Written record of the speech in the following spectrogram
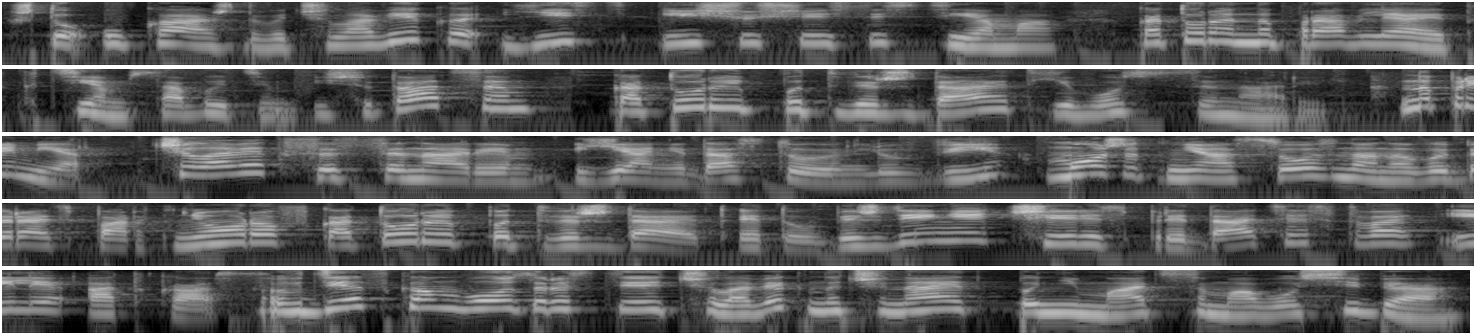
что у каждого человека есть ищущая система, которая направляет к тем событиям и ситуациям, которые подтверждают его сценарий. Например, человек со сценарием «я недостоин любви» может неосознанно выбирать партнеров, которые подтверждают это убеждение через предательство или отказ. В детском возрасте человек начинает понимать самого себя,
